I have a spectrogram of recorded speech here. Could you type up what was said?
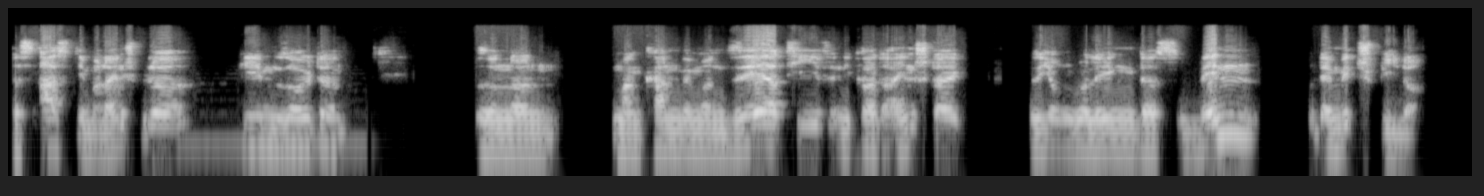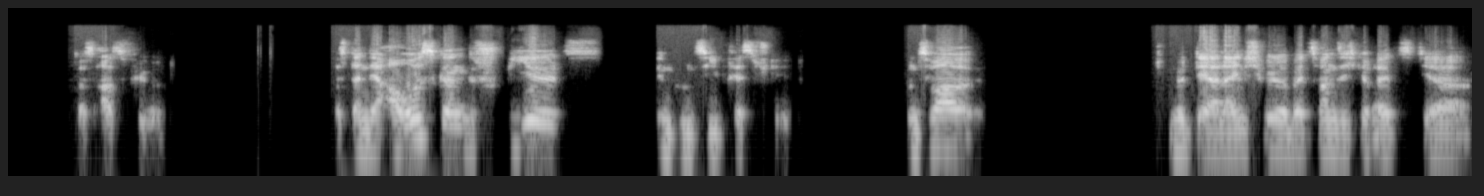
das Ass dem Alleinspieler geben sollte, sondern man kann, wenn man sehr tief in die Karte einsteigt, sich auch überlegen, dass wenn der Mitspieler das Ass führt, dass dann der Ausgang des Spiels im Prinzip feststeht. Und zwar wird der Alleinspieler bei 20 gereizt ja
